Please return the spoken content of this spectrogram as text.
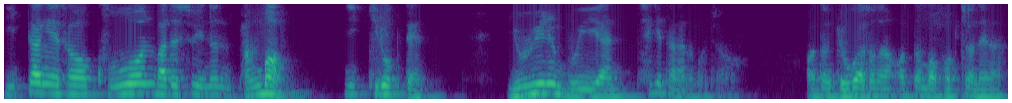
이 땅에서 구원받을 수 있는 방법이 기록된 유일무이한 책이다라는 거죠. 어떤 교과서나 어떤 뭐 법전에나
